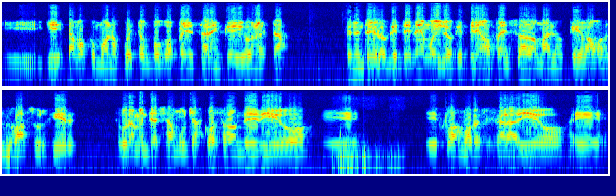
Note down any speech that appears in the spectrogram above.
y, y estamos como nos cuesta un poco pensar en que Diego no está. Pero entre lo que tenemos y lo que teníamos pensado, más lo que vamos nos va a surgir, seguramente haya muchas cosas donde Diego, eh, eh, podamos reflejar a Diego eh,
